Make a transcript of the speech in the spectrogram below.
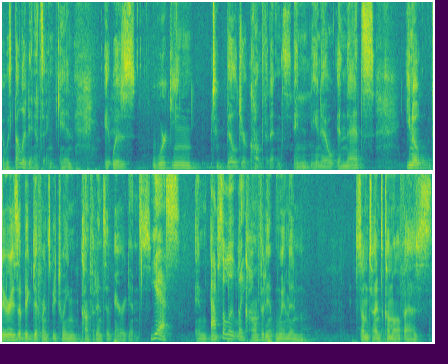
it was belly dancing, and it was working to build your confidence, and you know, and that's you know, there is a big difference between confidence and arrogance. Yes. And, and absolutely, confident women sometimes come off as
